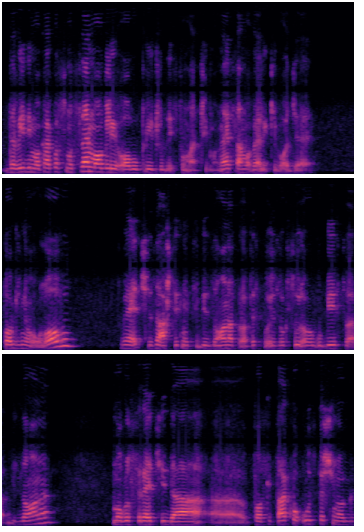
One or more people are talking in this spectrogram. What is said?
da vidimo kako smo sve mogli ovu priču da istumačimo. Ne samo veliki vođe poginuo u lovu, već zaštitnici bizona protestuju zbog surovog ubistva bizona. Moglo se reći da a, posle tako uspešnog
